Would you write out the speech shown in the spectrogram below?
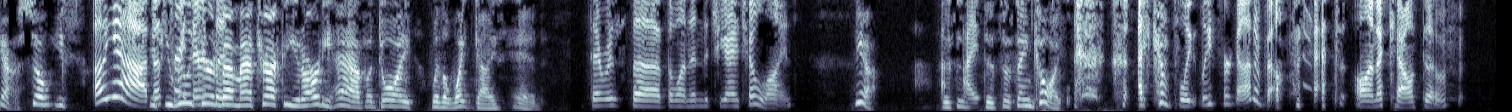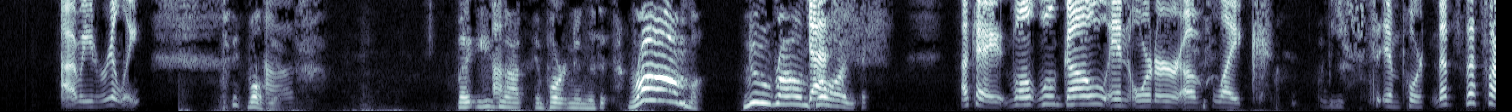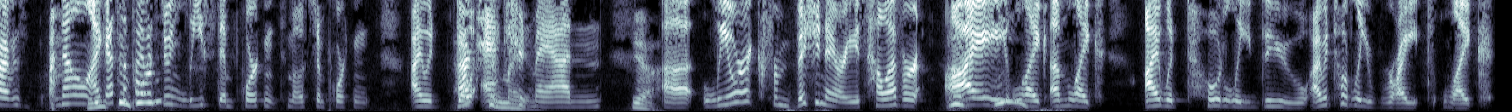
Yeah, so if, oh yeah, that's if you right. really there's cared a- about Matt Tracker, you'd already have a toy with a white guy's head. There was the the one in the GI Joe line. Yeah. This is I- it's the same toy. I completely forgot about that on account of, I mean, really. well, yeah. Uh, But he's uh, not important in this. Rom! New Rom toy! yes. Okay, well, we'll go in order of like least important. That's that's why I was. No, I Least guess if I was doing least important to most important, I would go Action Action, Man. Man. Yeah. Uh, Leoric from Visionaries. However, I like. I'm like. I would totally do. I would totally write like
